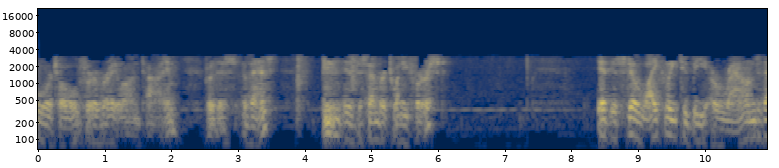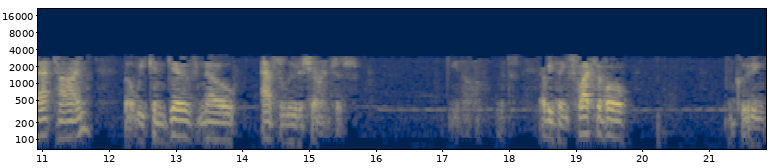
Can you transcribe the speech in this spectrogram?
foretold for a very long time for this event is December 21st. It is still likely to be around that time, but we can give no absolute assurances. You know, everything's flexible, including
